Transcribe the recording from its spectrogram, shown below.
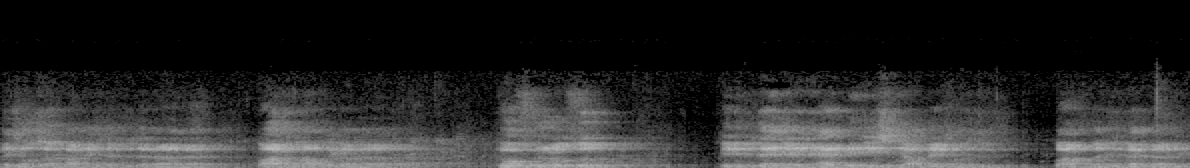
ve çalışan kardeşlerimizle beraber, Bartın halkıyla beraber. Çok şükür olsun, elimizden gelen her en iyisini yapmaya çalıştık. Bartın'da hizmet verdik.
